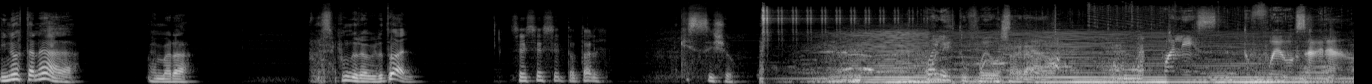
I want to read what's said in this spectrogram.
Y no está nada en verdad. Es el mundo lo virtual. Sí, sí, sí, total. ¿Qué sé yo? ¿Cuál es tu fuego sagrado? ¿Cuál es tu fuego sagrado?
